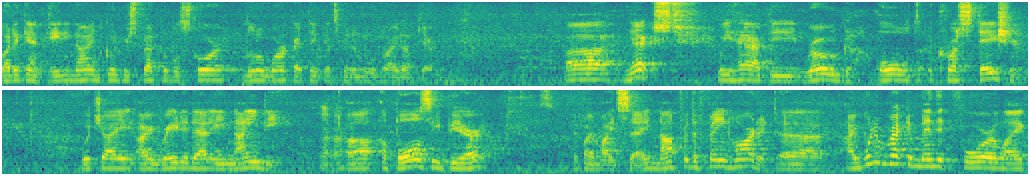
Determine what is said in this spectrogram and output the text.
But again, 89, good, respectable score. Little work, I think that's going to move right up there. Uh, next, we have the Rogue Old Crustacean, which I, I rated at a 90. Uh, a ballsy beer, if I might say, not for the faint-hearted. Uh, I wouldn't recommend it for like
